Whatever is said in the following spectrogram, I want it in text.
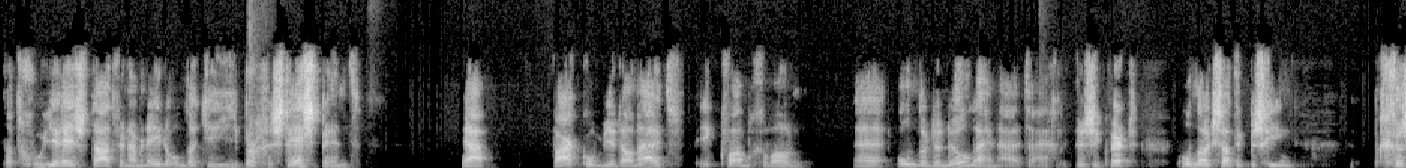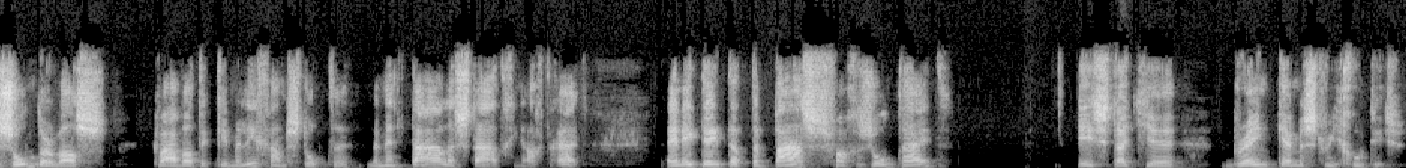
dat goede resultaat weer naar beneden, omdat je hyper gestrest bent. Ja, waar kom je dan uit? Ik kwam gewoon eh, onder de nullijn uit eigenlijk. Dus ik werd, ondanks dat ik misschien gezonder was qua wat ik in mijn lichaam stopte, mijn mentale staat ging achteruit. En ik denk dat de basis van gezondheid is dat je brain chemistry goed is.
